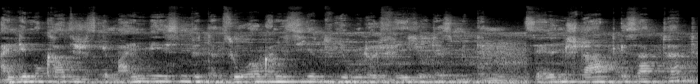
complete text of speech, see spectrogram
ein demokratisches Gemeinwesen wird dann so organisiert, wie Rudolf Virchow das mit dem Zellenstaat gesagt hat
